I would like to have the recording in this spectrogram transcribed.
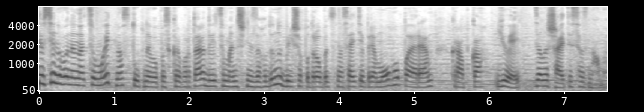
Ці всі новини на цю мить. Наступний випуск репортера. Дивіться менш ніж за годину. Більше подробиць на сайті прямого prm.ua. Залишайтеся з нами.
